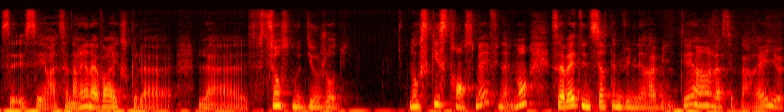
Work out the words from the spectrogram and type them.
ça n'a rien à voir avec ce que la science nous dit aujourd'hui. Donc ce qui se transmet finalement, ça va être une certaine vulnérabilité. Hein. Là c'est pareil,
